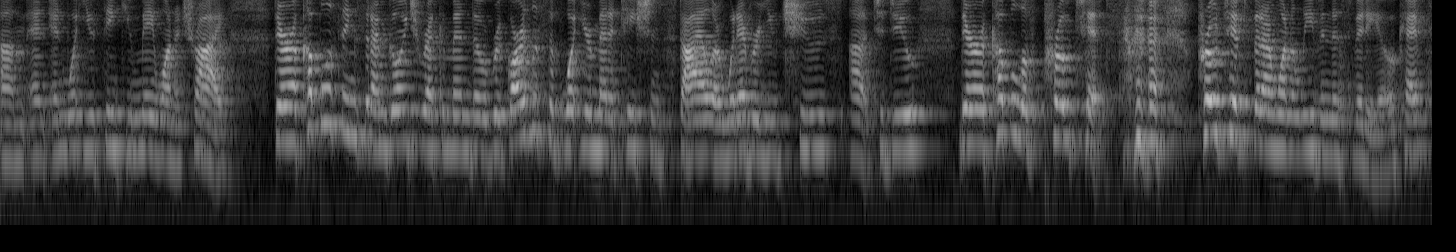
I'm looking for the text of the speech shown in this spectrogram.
um, and and what you think you may want to try. There are a couple of things that I'm going to recommend, though, regardless of what your meditation style or whatever you choose uh, to do. There are a couple of pro tips, pro tips that I want to leave in this video, okay?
